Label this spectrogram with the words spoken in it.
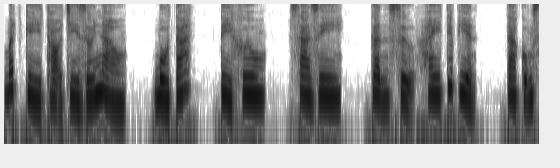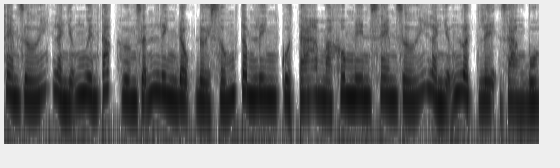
Bất kỳ thọ trì giới nào, Bồ Tát, Tỳ Khưu, Sa Di, Cận Sự hay Tiếp Hiện, ta cũng xem giới là những nguyên tắc hướng dẫn linh động đời sống tâm linh của ta mà không nên xem giới là những luật lệ ràng buộc.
